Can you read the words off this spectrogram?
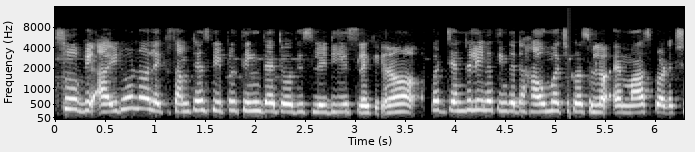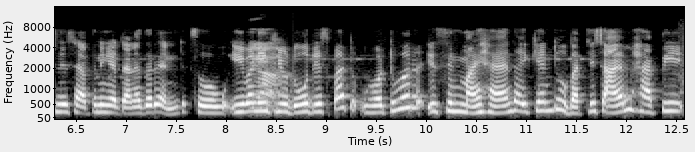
So we, I don't know. Like sometimes people think that oh, this lady is like you know, but generally you know, think that how much because a mass production is happening at another end. So even if you do this, but whatever is in my hand, I can do. But at least I am happy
